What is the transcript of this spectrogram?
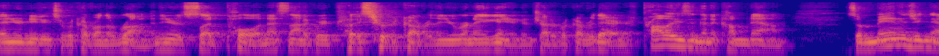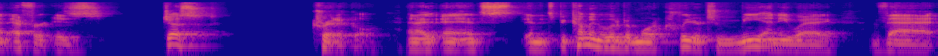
then you're needing to recover on the run, and then you're the sled pull, and that's not a great place to recover. Then you're running again, you're going to try to recover there, and it probably isn't going to come down. So managing that effort is just critical, and, I, and it's and it's becoming a little bit more clear to me anyway that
